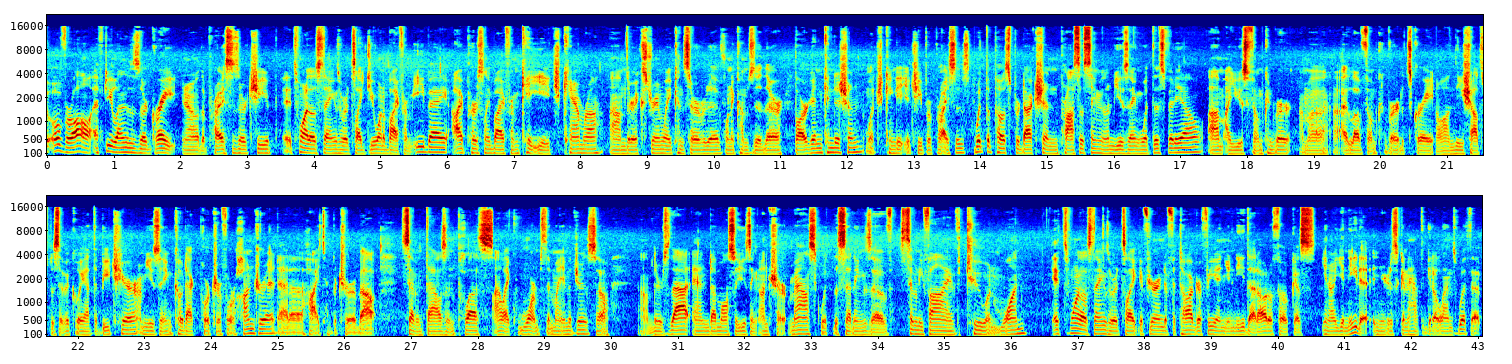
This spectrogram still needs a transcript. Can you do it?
So overall, FD lenses are great. You know, the prices are cheap. It's one of those things where it's like, do you want to buy from eBay? I personally buy from KEH Camera. Um, they're extremely conservative when it comes to their bargain condition, which can get you cheaper prices. With the post-production processing that I'm using with this video, um, I use FilmConvert. I'm a, I love FilmConvert. It's great. On these shots specifically at the beach here, I'm using Kodak Portra 400 at a high temperature, about 7,000 plus. I like warmth in my images, so um, there's that. And I'm also using Unsharp Mask with the settings of 75, 2, and 1. It's one of those things where it's like if you're into photography and you need that autofocus, you know, you need it, and you're just going to have to get a lens with it.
